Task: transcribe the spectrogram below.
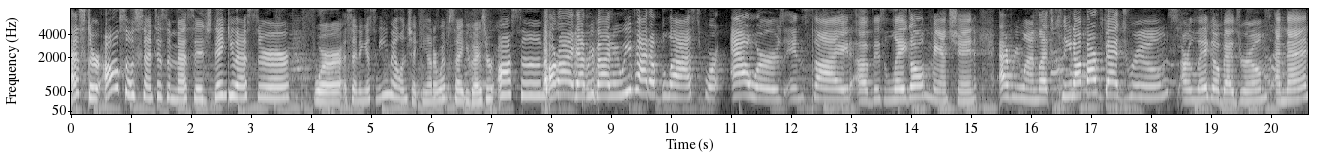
Esther also sent us a message. Thank you, Esther, for sending us an email and checking out our website. You guys are awesome. All right, everybody, we've had a blast for hours inside of this Lego mansion. Everyone, let's clean up our bedrooms, our Lego bedrooms, and then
